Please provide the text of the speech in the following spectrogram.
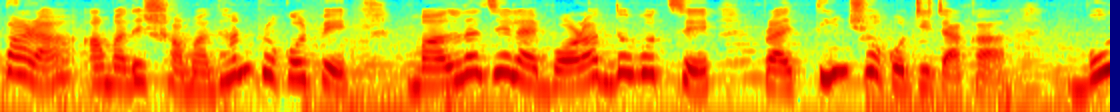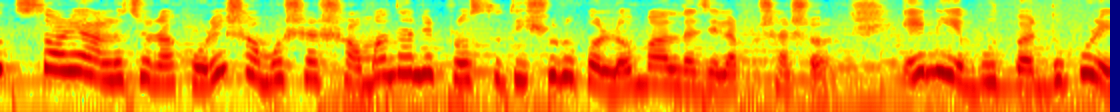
পাড়া আমাদের সমাধান প্রকল্পে মালদা জেলায় বরাদ্দ হচ্ছে প্রায় তিনশো কোটি টাকা। বুথ স্তরে আলোচনা করে সমস্যার সমাধানের প্রস্তুতি শুরু করল মালদা জেলা প্রশাসন। এ নিয়ে বুধবার দুপুরে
